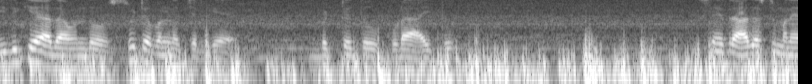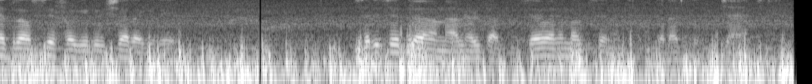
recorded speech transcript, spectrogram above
ಇದಕ್ಕೆ ಆದ ಒಂದು ಸೂಟೇಬಲ್ ನೇಚರ್ಗೆ ಬಿಟ್ಟಿದ್ದು ಕೂಡ ಆಯಿತು. ಸ್ನೇಹಿತರೆ, ಆದಷ್ಟು ಮನೆ ಹತ್ರ ಸೇಫ್ ಆಗಿರಿ, ಹುಷಾರಾಗಿರಿ. ಸರಿ ಸ್ನೇಹಿತರೆ, ನಾನು ಹೇಳ್ತಾ ಇರ್ತೀನಿ. ಸೇವೆ ಮತ್ತು ಸೇವೆ ಜಯ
